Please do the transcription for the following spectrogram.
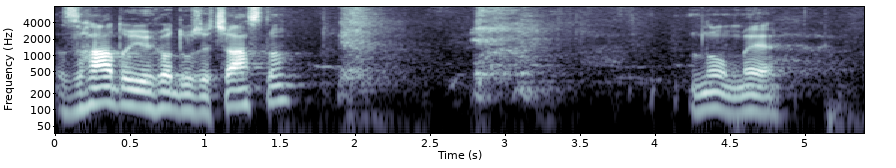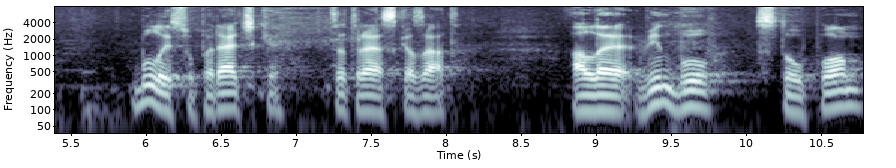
згадую його дуже часто. Ну, ми були суперечки, це треба сказати. Але він був стовпом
